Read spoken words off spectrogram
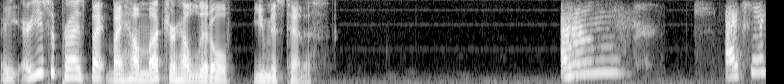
Are you, are you surprised by, by how much or how little you miss tennis? Um, actually,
